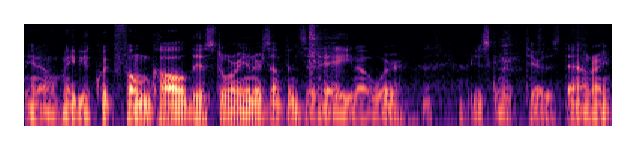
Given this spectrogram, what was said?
you know, maybe a quick phone call to the historian or something, said, hey, you know, we're, we're just gonna tear this down, right?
